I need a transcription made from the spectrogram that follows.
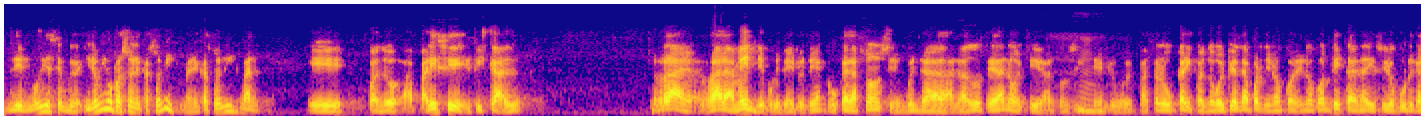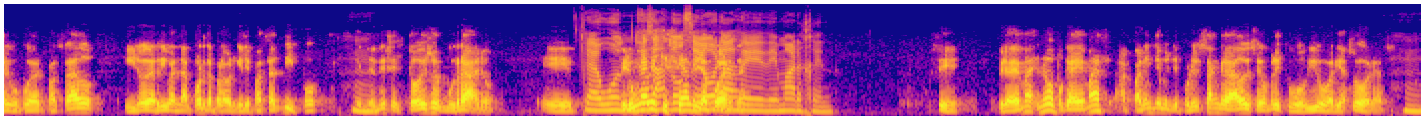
de movidas en- Y lo mismo pasó en el caso Nisman. En el caso Nisman, eh, cuando aparece el fiscal, ra- raramente, porque lo tenían que buscar a las 11 y lo encuentra a las 12 de la noche, a las 11 y Mm. tenían que pasarlo a buscar, y cuando golpean la puerta y no, no contesta, a nadie se le ocurre que algo puede haber pasado, y no derriban la puerta para ver qué le pasa al tipo. Mm. ¿Entendés? Todo eso es muy raro. Eh, pero una vez que se 12 abre la puerta. de, de margen. Sí, pero además, no, porque además, aparentemente por el sangrado, ese hombre estuvo vivo varias horas. Mm.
